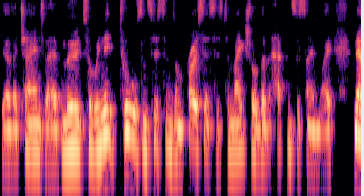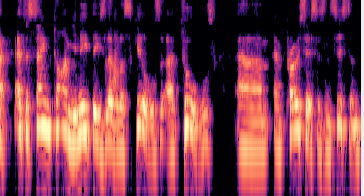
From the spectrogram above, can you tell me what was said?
Yeah, they change, they have moods. So we need tools and systems and processes to make sure that it happens the same way. Now, at the same time, you need these level of skills, uh, tools um, and processes and systems,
